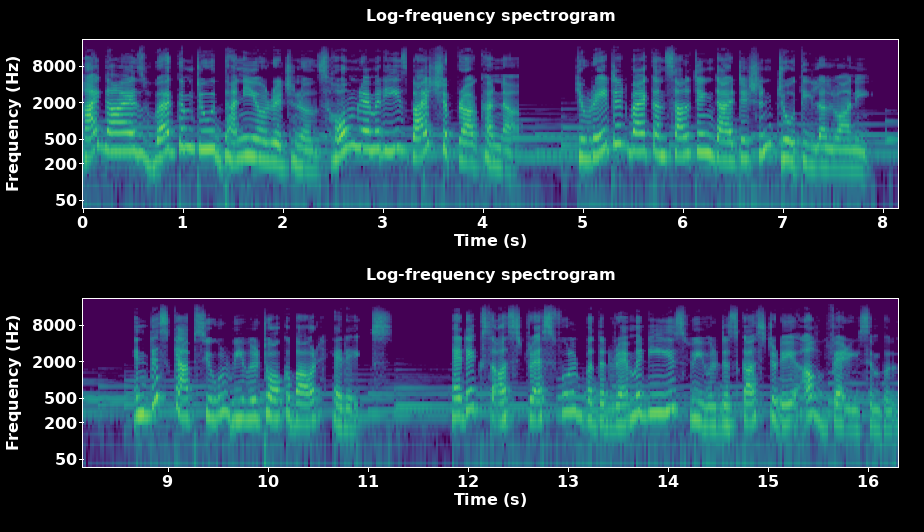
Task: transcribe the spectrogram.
Hi guys, welcome to Dhani Originals Home Remedies by Shipra Khanna, curated by consulting dietitian Jyoti Lalwani. In this capsule, we will talk about headaches. Headaches are stressful, but the remedies we will discuss today are very simple.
